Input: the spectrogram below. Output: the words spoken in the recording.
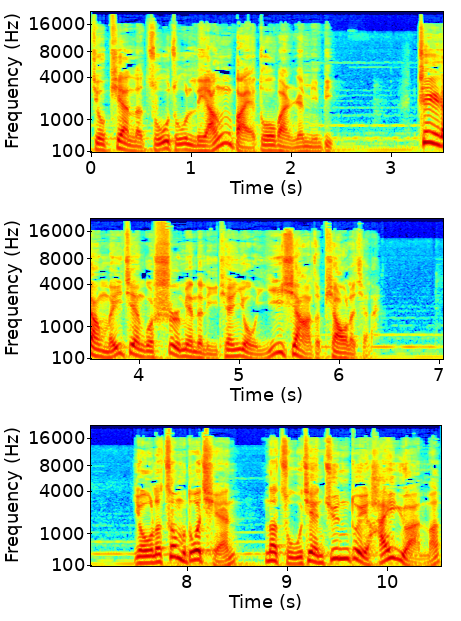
就骗了足足两百多万人民币，这让没见过世面的李天佑一下子飘了起来。有了这么多钱。那组建军队还远吗？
